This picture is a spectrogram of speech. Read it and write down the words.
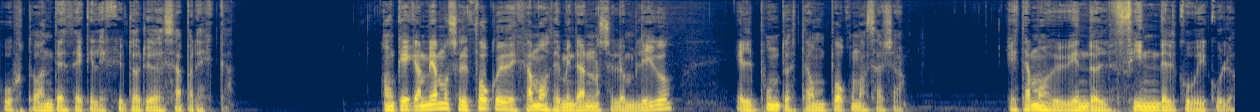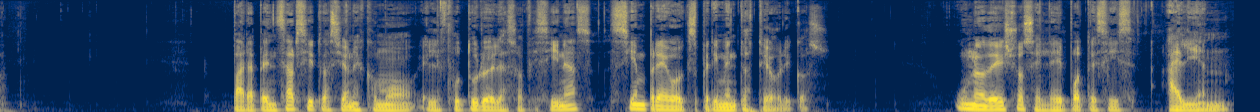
justo antes de que el escritorio desaparezca. Aunque cambiamos el foco y dejamos de mirarnos el ombligo, el punto está un poco más allá. Estamos viviendo el fin del cubículo. Para pensar situaciones como el futuro de las oficinas, siempre hago experimentos teóricos. Uno de ellos es la hipótesis Alien.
